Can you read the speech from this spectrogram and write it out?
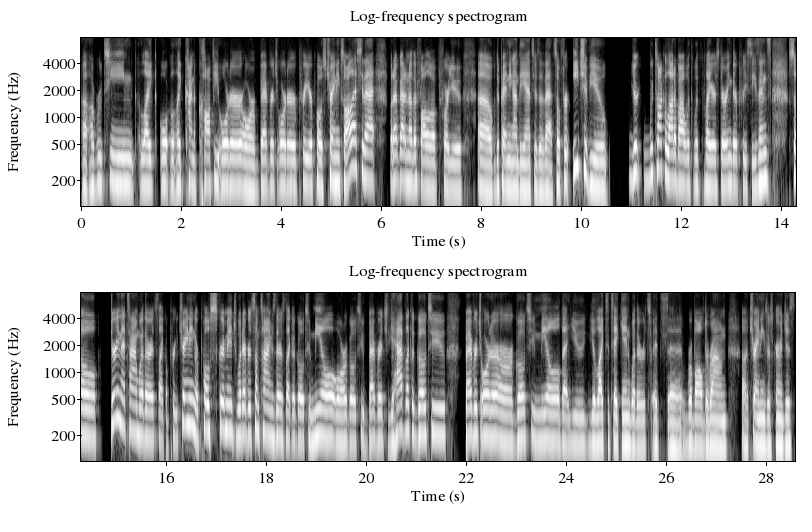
a, a, routine, like or like kind of coffee order or beverage order pre or post training. So I'll ask you that, but I've got another follow up for you, uh, depending on the answers of that. So for each of you, you're we talk a lot about with with players during their preseasons. So during that time, whether it's like a pre-training or post scrimmage, whatever, sometimes there's like a go-to meal or go-to beverage. You have like a go-to beverage order or a go-to meal that you you like to take in, whether it's it's uh, revolved around uh, trainings or scrimmages.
